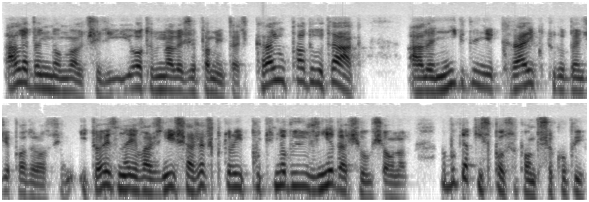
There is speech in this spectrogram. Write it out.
ale będą walczyli. I o tym należy pamiętać. Kraj upadł tak, ale nigdy nie kraj, który będzie pod Rosją. I to jest najważniejsza rzecz, której Putinowi już nie da się usiągnąć. No bo w jaki sposób on przekupi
